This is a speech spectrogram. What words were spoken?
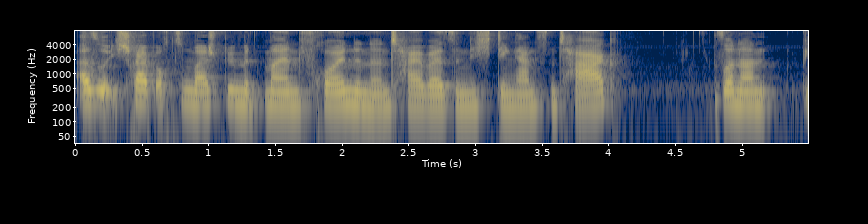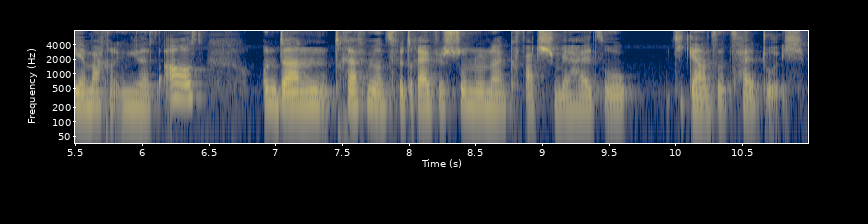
Also ich schreibe auch zum Beispiel mit meinen Freundinnen teilweise nicht den ganzen Tag, sondern wir machen irgendwie was aus und dann treffen wir uns für drei, vier Stunden und dann quatschen wir halt so die ganze Zeit durch.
